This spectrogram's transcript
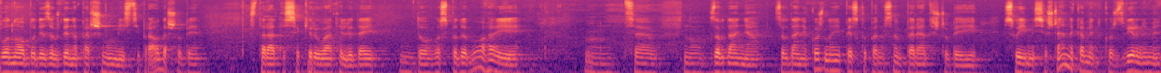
воно буде завжди на першому місці, правда, щоб старатися керувати людей до Господа Бога. І це ну, завдання, завдання кожного єпископа насамперед, щоб і своїми священниками, також з вірними,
